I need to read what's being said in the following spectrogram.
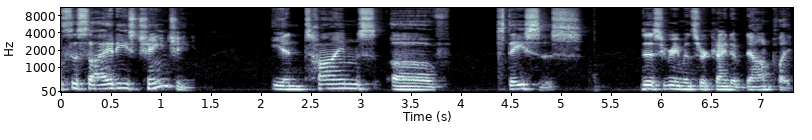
Society is changing. In times of stasis, disagreements are kind of downplayed.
